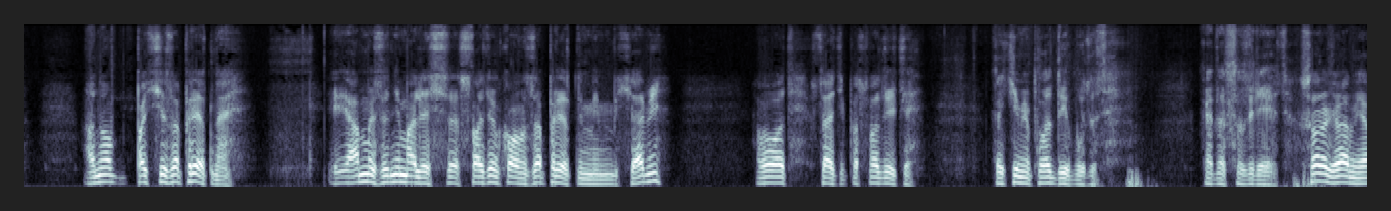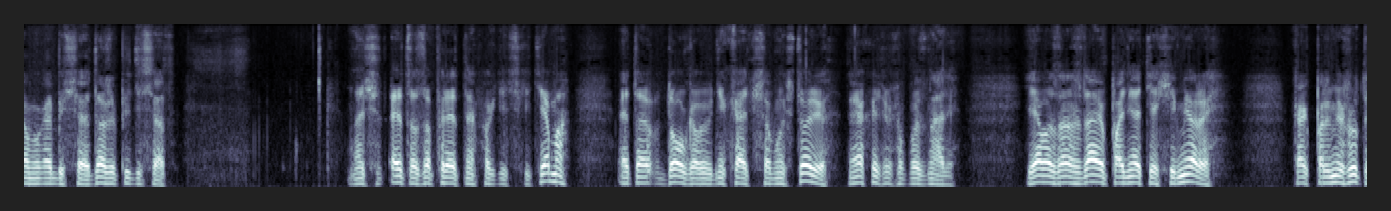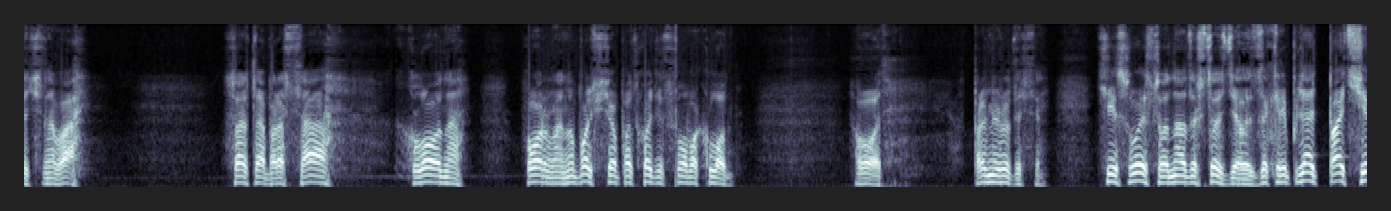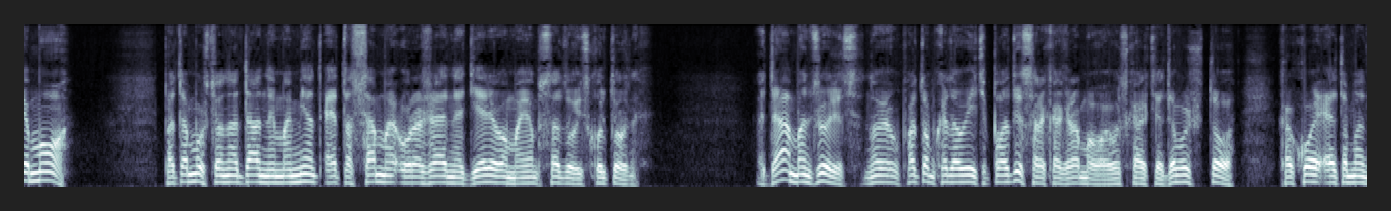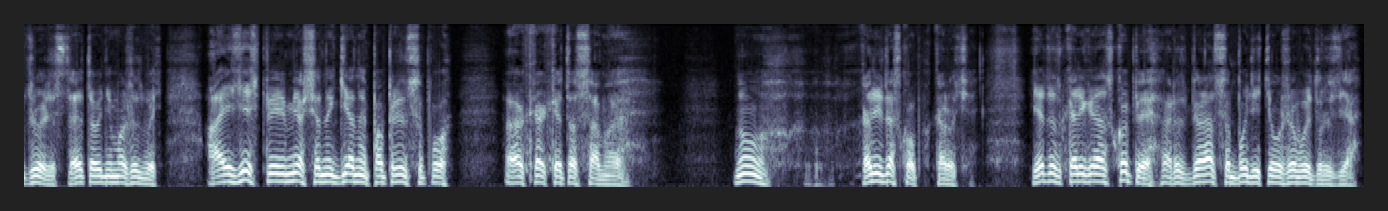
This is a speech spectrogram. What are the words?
оно почти запретное. И, а мы занимались с Латинковым запретными вещами. Вот, кстати, посмотрите, какими плоды будут, когда созреют. 40 грамм я вам обещаю, даже 50. Значит, это запретная фактически тема это долго вникать в саму историю, но я хочу, чтобы вы знали. Я возрождаю понятие химеры как промежуточного сорта образца, клона, формы, но больше всего подходит слово клон. Вот. Промежуточный. Чьи свойства надо что сделать? Закреплять. Почему? Потому что на данный момент это самое урожайное дерево в моем саду из культурных. Да, манжурец, но потом, когда вы видите плоды 40-граммовые, вы скажете, да вы что, какой это манжурец, этого не может быть. А здесь перемешаны гены по принципу, а, как это самое, ну, калейдоскоп, короче. И этот калейдоскопе разбираться будете уже вы, друзья.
